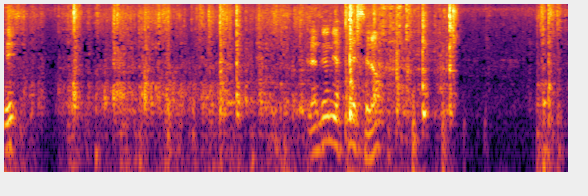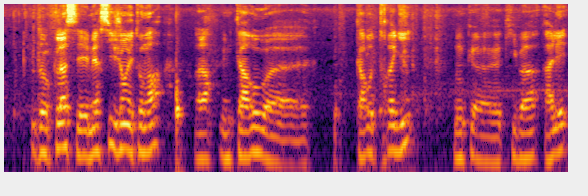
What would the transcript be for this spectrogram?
Et la dernière pièce est là. Donc là c'est merci Jean et Thomas. Voilà, une carreau, carreau de Truggy. Donc qui va aller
